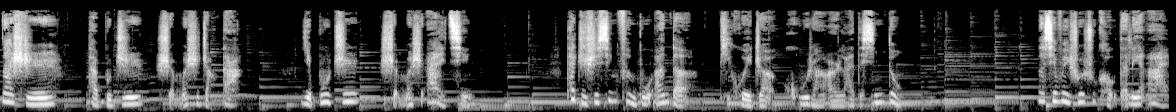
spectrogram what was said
那时，她不知什么是长大。也不知什么是爱情，他只是兴奋不安的体会着忽然而来的心动。那些未说出口的恋爱，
